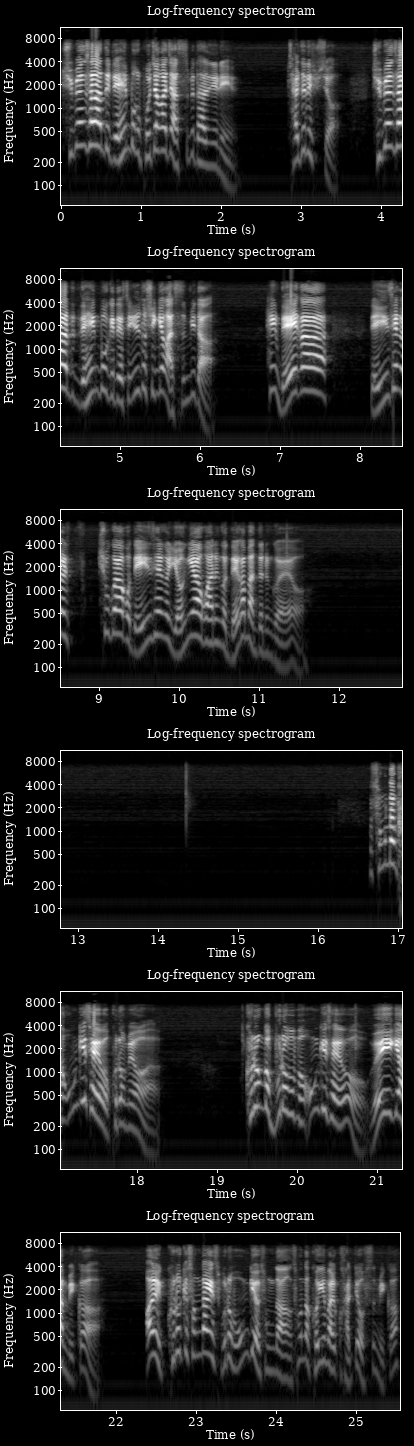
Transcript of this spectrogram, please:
주변 사람들이 내 행복을 보장하지 않습니다, 다니님. 잘 들으십시오. 주변 사람들이 내 행복에 대해서 1도 신경 안 씁니다. 행, 내가 내 인생을 추구하고 내 인생을 영위하고 하는 건 내가 만드는 거예요. 성당 가 옮기세요. 그러면 그런 거 물어보면 옮기세요. 왜 얘기합니까? 아니 그렇게 성당에서 물어보면 옮겨요. 성당 성당 거기 말고 갈 데 없습니까?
